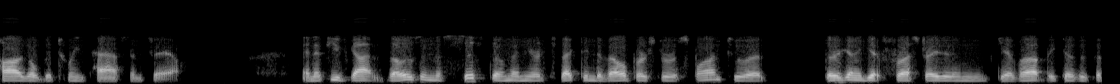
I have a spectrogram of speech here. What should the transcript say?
toggle between pass and fail. And if you've got those in the system and you're expecting developers to respond to it, they're going to get frustrated and give up because it's a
